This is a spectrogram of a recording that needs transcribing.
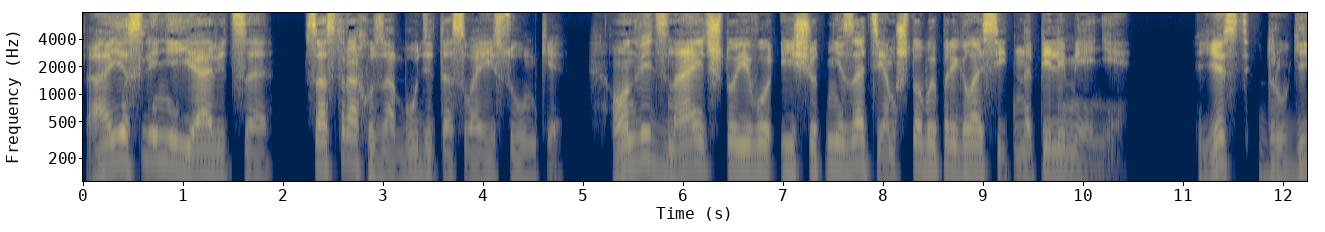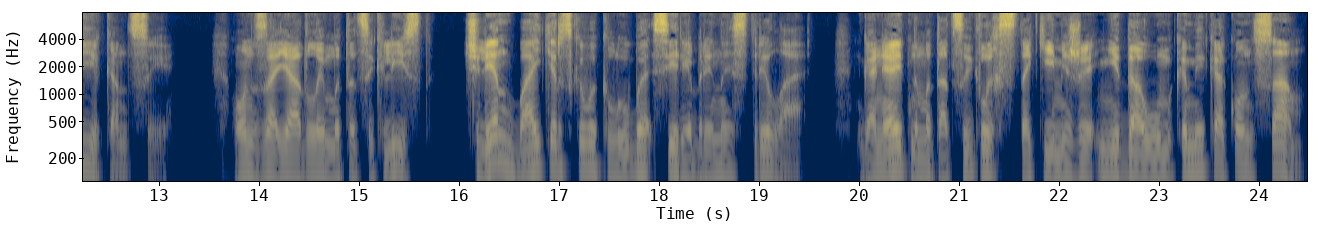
А если не явится? Со страху забудет о своей сумке. Он ведь знает, что его ищут не за тем, чтобы пригласить на пельмени. Есть другие концы. Он заядлый мотоциклист, член байкерского клуба «Серебряная стрела». Гоняет на мотоциклах с такими же недоумками, как он сам.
